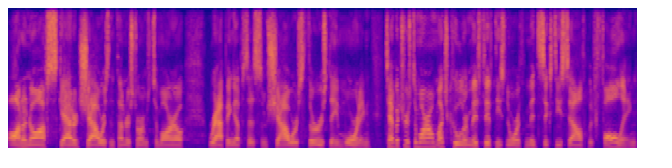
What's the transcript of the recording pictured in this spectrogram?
On and off, scattered showers and thunderstorms tomorrow, wrapping up to some showers Thursday morning. Temperatures tomorrow much cooler, mid 50s north, mid 60s south, but falling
